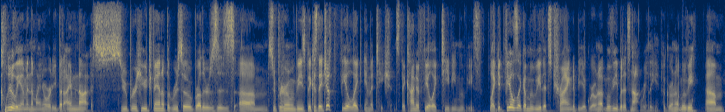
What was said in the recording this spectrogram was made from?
clearly I'm in the minority, but I'm not a super huge fan of the Russo brothers' um, superhero movies because they just feel like imitations. They kind of feel like TV movies. Like it feels like a movie that's trying to be a grown up movie, but it's not really a grown up movie. Um,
